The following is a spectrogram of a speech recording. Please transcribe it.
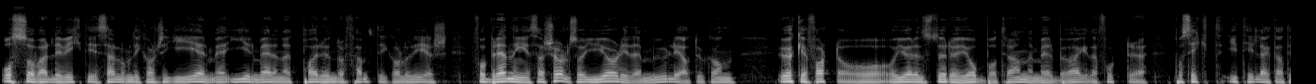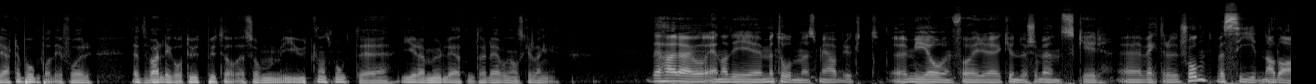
også veldig viktige. Selv om de kanskje ikke gir, gir mer enn et par 150 kaloriers forbrenning i seg sjøl, så gjør de det mulig at du kan øke farta og, og gjøre en større jobb og trene mer, bevege deg fortere på sikt, i tillegg til at hjertepumpa di får et veldig godt utbytte av det, som i utgangspunktet gir deg muligheten til å leve ganske lenge. Det her er jo en av de metodene som jeg har brukt eh, mye overfor eh, kunder som ønsker eh, vektreduksjon, ved siden av da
